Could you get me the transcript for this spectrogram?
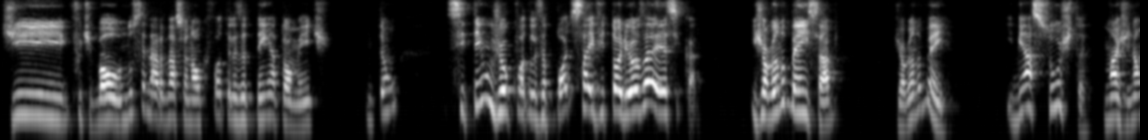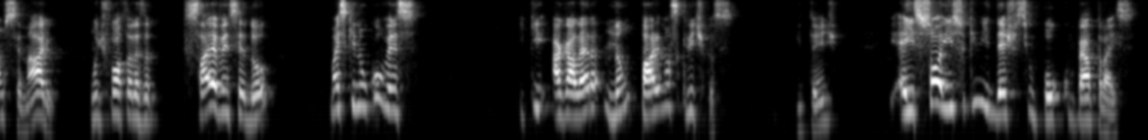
de futebol no cenário nacional que o Fortaleza tem atualmente. Então, se tem um jogo que o Fortaleza pode sair vitorioso, é esse, cara. E jogando bem, sabe? Jogando bem. E me assusta imaginar um cenário onde Fortaleza saia vencedor, mas que não convence. E que a galera não pare nas críticas. Entende? É só isso que me deixa assim, um pouco com o pé atrás.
